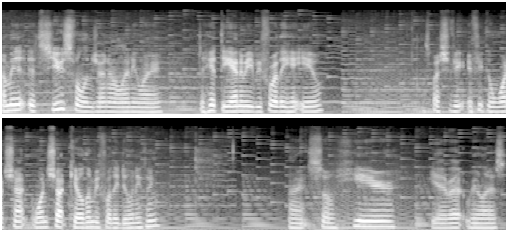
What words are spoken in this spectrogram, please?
I mean, it's useful in general anyway, to hit the enemy before they hit you. Especially if you, if you can one-shot one shot kill them before they do anything. Alright, so here... Yeah, I realize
